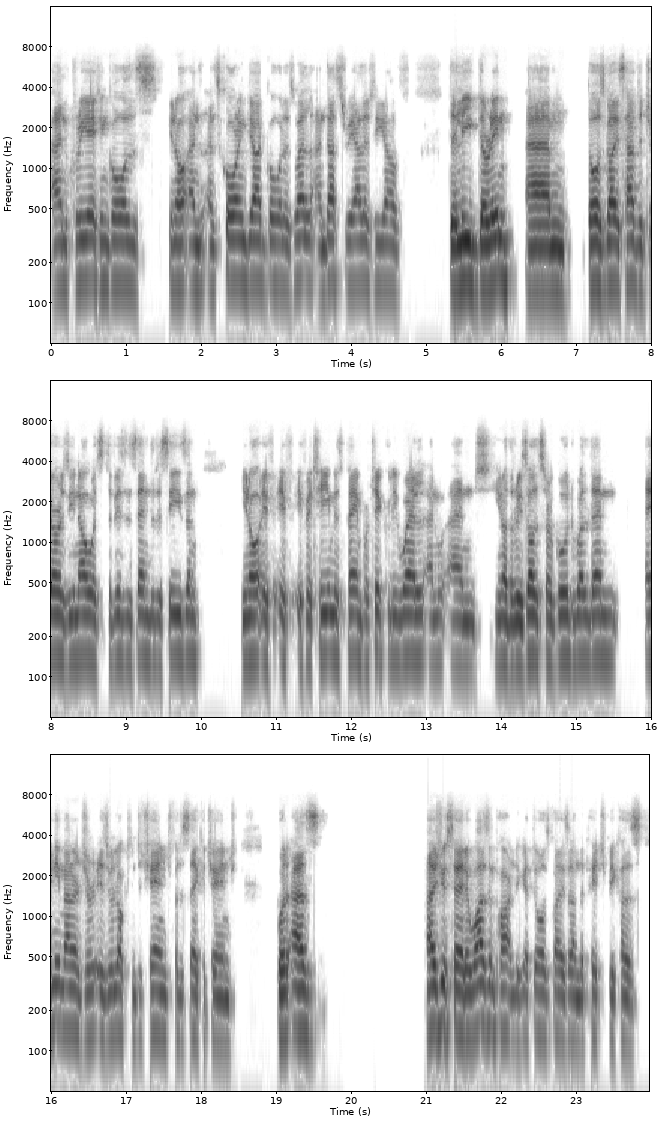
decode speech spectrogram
and creating goals, you know, and, and scoring the odd goal as well. And that's the reality of the league they're in. Um, those guys have the jersey now. It's the business end of the season. You know, if, if, if a team is playing particularly well and and you know the results are good, well then any manager is reluctant to change for the sake of change. But as as you said, it was important to get those guys on the pitch because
